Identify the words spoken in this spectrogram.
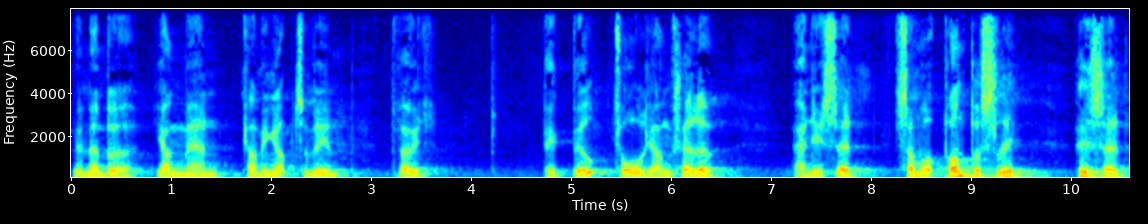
remember a young man coming up to me and very big built, tall young fellow, and he said, somewhat pompously, he said,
